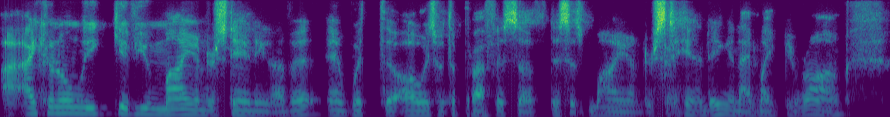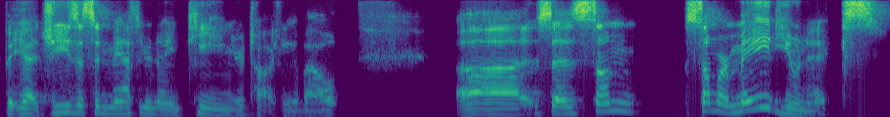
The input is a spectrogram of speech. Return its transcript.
I can only give you my understanding of it, and with the always with the preface of this is my understanding, and I might be wrong. But yeah, Jesus in Matthew 19, you're talking about, uh, says some some are made eunuchs,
